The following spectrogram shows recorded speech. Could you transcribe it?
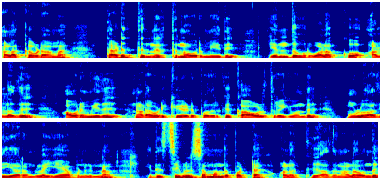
அளக்க விடாமல் தடுத்து நிறுத்தினவர் மீது எந்த ஒரு வழக்கோ அல்லது அவர் மீது நடவடிக்கை எடுப்பதற்கு காவல்துறைக்கு வந்து முழு அதிகாரம் இல்லை. ஏன் அப்படின்னா இது சிவில் சம்மந்தப்பட்ட வழக்கு. அதனால் வந்து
